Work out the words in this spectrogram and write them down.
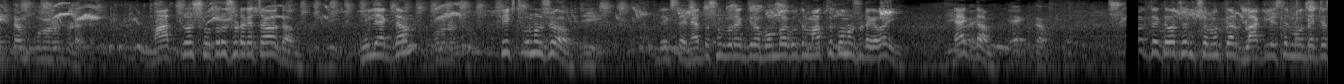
একদম পনেরোশো টাকা। মাত্র সতেরোশো টাকা চাওয়া দাম। নিলে একদম? ফিক্সড পনেরোশো? জি। দেখছেন এত সুন্দর এক জোড়া বোম্বাই কবুতর মাত্র পনেরোশো টাকা ভাই? ভাই, একদম? একদম। দেখতে পাচ্ছেন চমৎকার ব্ল্যাক লেসের মধ্যে একটা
